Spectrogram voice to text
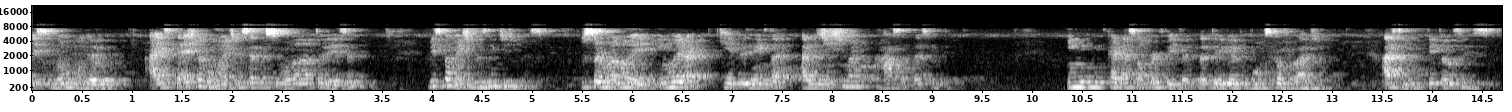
esse novo modelo, a estética romântica se aproximou da natureza, principalmente dos indígenas, transformando ele em um herói que representa a legítima raça brasileira. Encarnação perfeita da teoria do bom selvagem, assim tentando se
